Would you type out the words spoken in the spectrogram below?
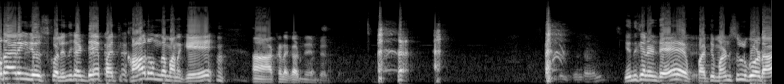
ఊరాలింగ్ చేసుకోవాలి. ఎందుకంటే ప్రతి కారు ఉంది మనకి. అక్కడ కట్టు. ఎందుకనంటే ప్రతి మనుషులు కూడా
